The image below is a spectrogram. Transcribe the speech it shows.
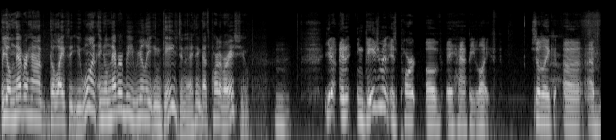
but you'll never have the life that you want and you'll never be really engaged in it. I think that's part of our issue. you know and engagement is part of a happy life so like uh, um,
